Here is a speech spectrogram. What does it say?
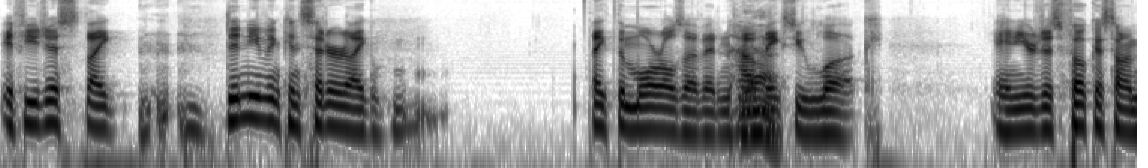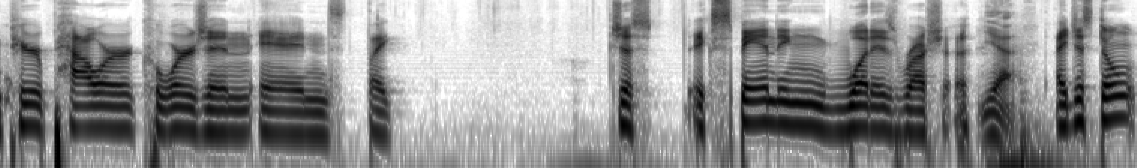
if you just like didn't even consider like like the morals of it and how Yeah. it makes you look and you're just focused on pure power coercion and like just expanding what is russia Yeah. i just don't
